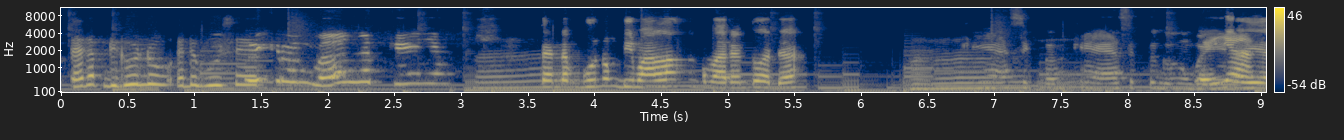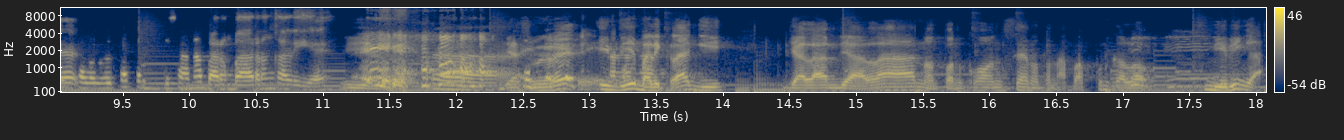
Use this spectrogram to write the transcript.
Stand up di gunung, ada buset. Keren banget kayaknya. Stand up gunung di Malang kemarin tuh ada. Kayaknya asik tuh, kayak asik tuh gue ngebayangin. Iya. kalau kita pergi ke sana bareng-bareng kali ya. Iya. Nah, Ya sebenarnya intinya balik lagi jalan-jalan, nonton konser, nonton apa pun kalau sendiri nggak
